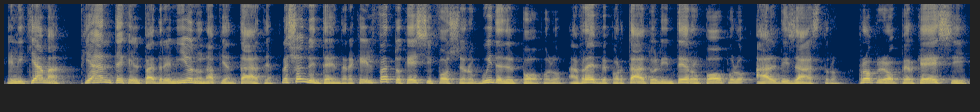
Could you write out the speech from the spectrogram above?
e li chiama piante che il Padre mio non ha piantate, lasciando intendere che il fatto che essi fossero guide del popolo avrebbe portato l'intero popolo al disastro, proprio perché essi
